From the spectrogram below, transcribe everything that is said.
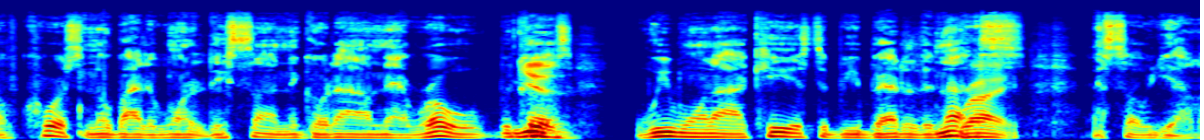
of course, nobody wanted their son to go down that road because we want our kids to be better than us. Right. And so, yeah,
